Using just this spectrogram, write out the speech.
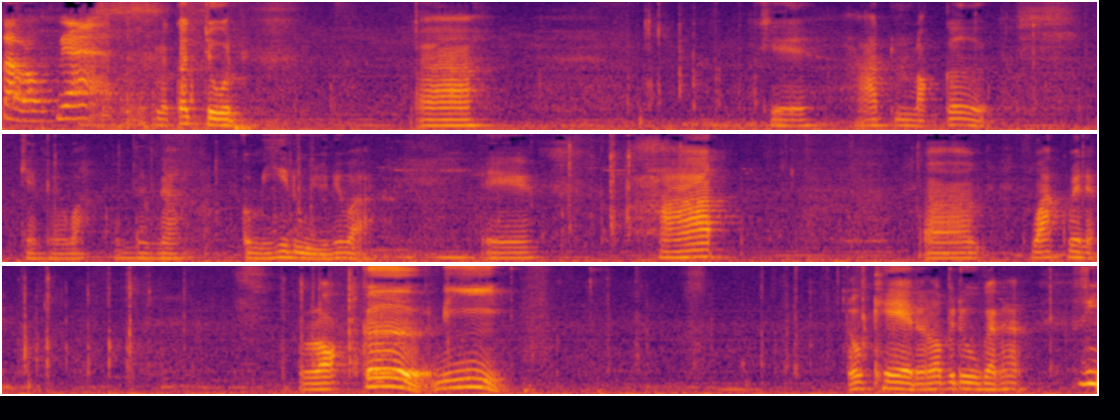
ตลกเนี่ยแล้วก็จุด อ่า โอเคฮาร์ดล็อกเกอร์เขียนไงวะคำหนึ่งนะ ก็มีให้ดูอยู่นี่หว่าเอฮาร์ดอ่าวักไหมเนี่ยล็อกเกอร์นี่ โอเค เดี๋ยวเราไปดูกันฮะสี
